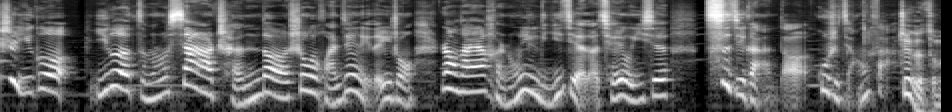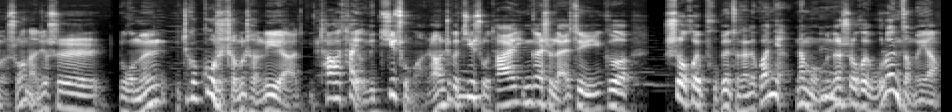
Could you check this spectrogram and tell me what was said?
是一个一个怎么说下沉的社会环境里的一种让大家很容易理解的，且有一些刺激感的故事讲法。这个怎么说呢？就是我们这个故事成不成立啊？它它有一个基础嘛，然后这个基础它应该是来自于一个社会普遍存在的观念。那么我们的社会无论怎么样，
